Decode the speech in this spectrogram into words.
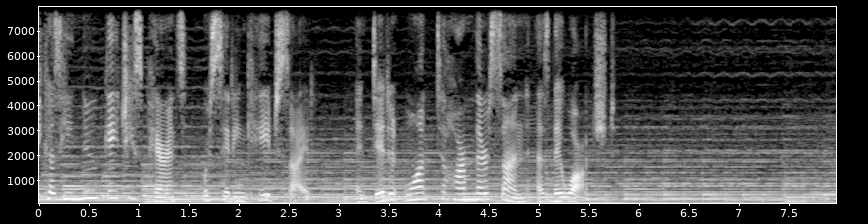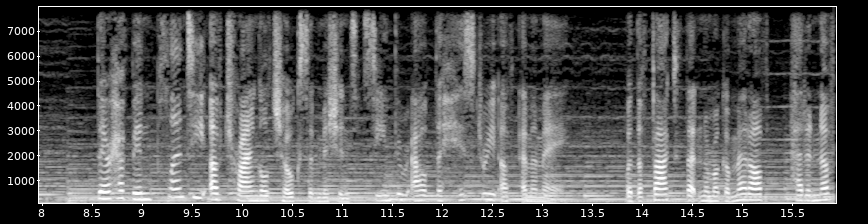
because he knew Gaethje's parents were sitting cage side and didn't want to harm their son as they watched. There have been plenty of triangle choke submissions seen throughout the history of MMA, but the fact that Nurmagomedov had enough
